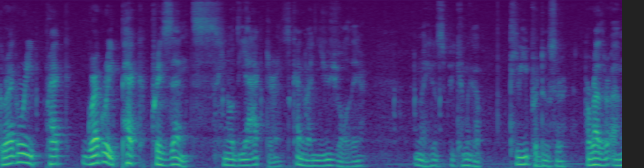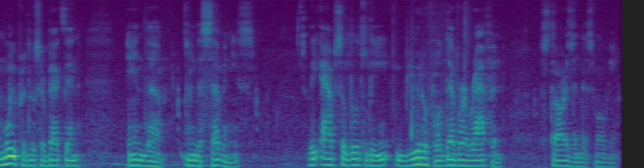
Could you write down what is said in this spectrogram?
Gregory Peck Gregory Peck presents. You know, the actor. It's kind of unusual there. You know, he was becoming a TV producer, or rather a movie producer back then, in the in the 70s. The absolutely beautiful Deborah Raffin stars in this movie.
